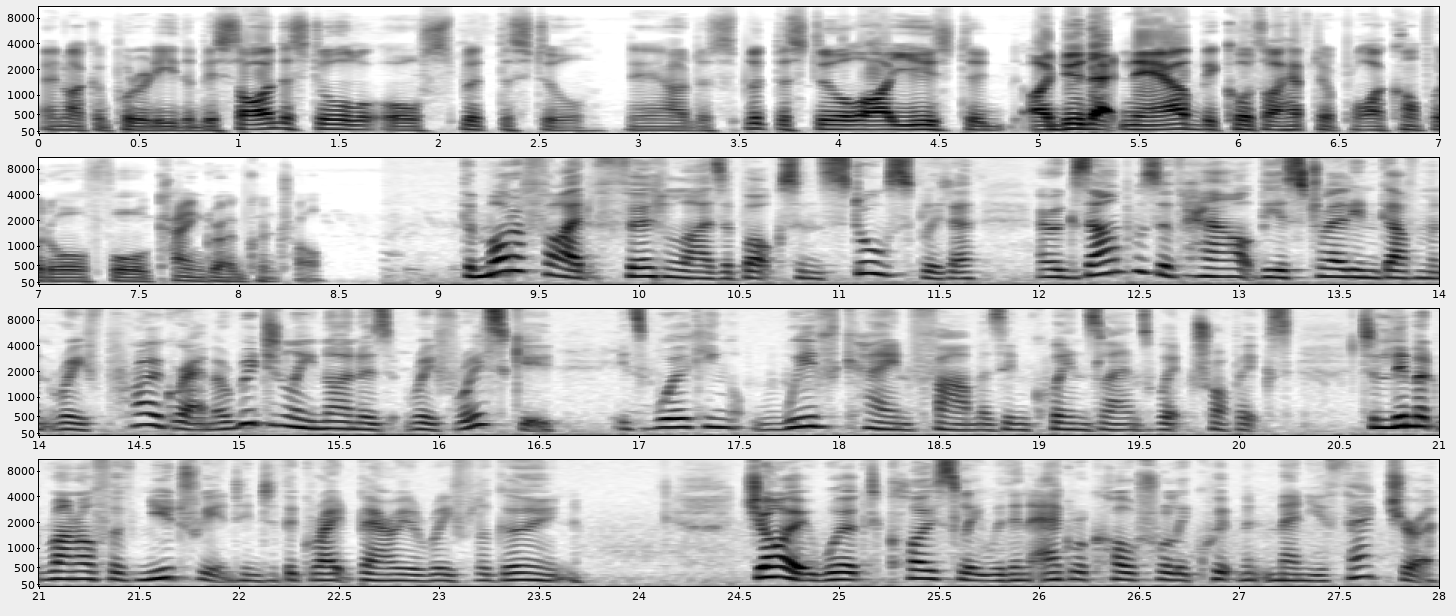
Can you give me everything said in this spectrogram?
And I could put it either beside the stool or split the stool. Now to split the stool, I use to, I do that now because I have to apply Confidor for cane grub control. The modified fertiliser box and stool splitter are examples of how the Australian Government Reef Program, originally known as Reef Rescue, is working with cane farmers in Queensland's wet tropics to limit runoff of nutrient into the Great Barrier Reef Lagoon. Joe worked closely with an agricultural equipment manufacturer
